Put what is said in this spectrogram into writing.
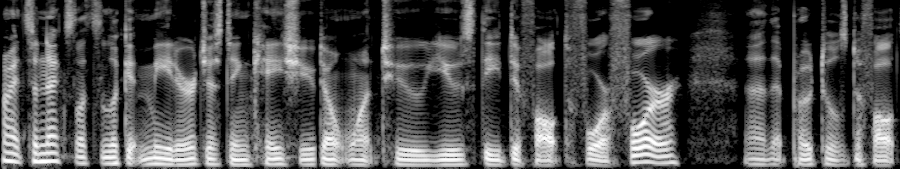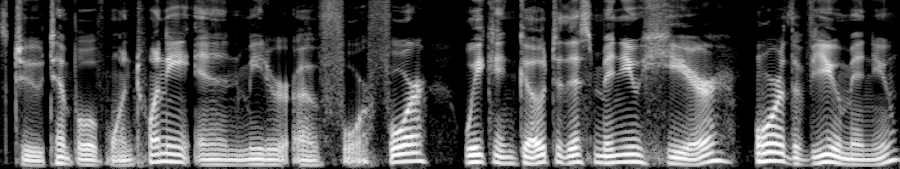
all right, so next let's look at meter, just in case you don't want to use the default 4-4 uh, that Pro Tools defaults to tempo of 120 and meter of 4-4. We can go to this menu here, or the view menu,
